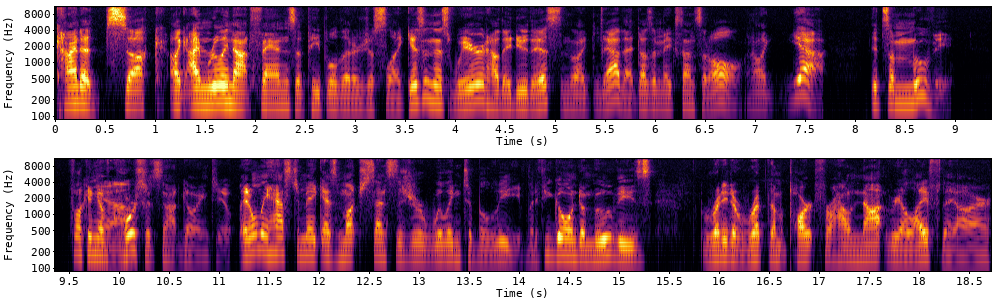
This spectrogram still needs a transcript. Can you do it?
kind of suck. Like I'm really not fans of people that are just like, "Isn't this weird how they do this?" And they're like, "Yeah, that doesn't make sense at all." And I'm like, "Yeah, it's a movie. Fucking Yeah. of course it's not going to. It only has to make as much sense as you're willing to believe. But if you go into movies ready to rip them apart for how not real life they are,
